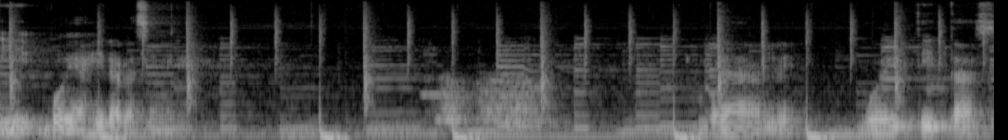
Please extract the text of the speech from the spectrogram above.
y voy a girar así, miren. Voy a darle vueltitas.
